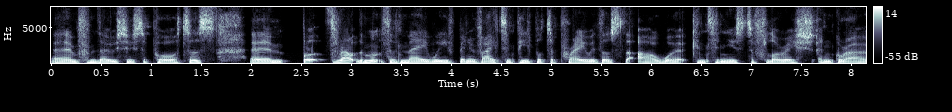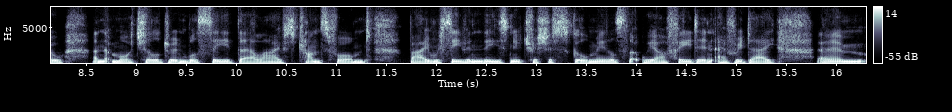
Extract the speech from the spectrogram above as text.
um, from those who support us um, but throughout the month of May, we've been inviting people to pray with us that our work continues to flourish and grow, and that more children will see their lives transformed by receiving these nutritious school meals that we are feeding every day. Um,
